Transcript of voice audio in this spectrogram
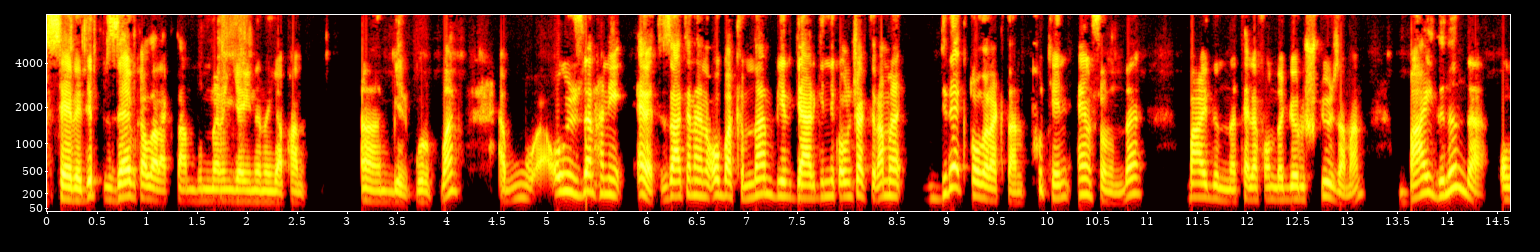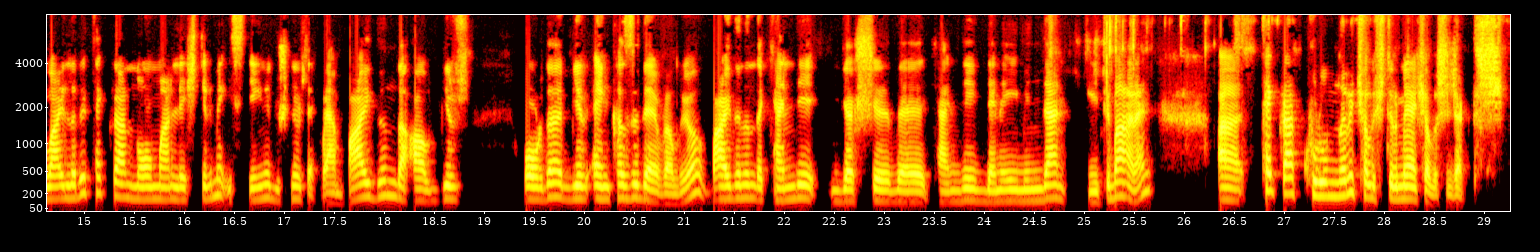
seyredip zevk alaraktan bunların yayınını yapan e, bir grup var. E, o yüzden hani evet zaten hani o bakımdan bir gerginlik olacaktır ama direkt olaraktan Putin en sonunda Biden'la telefonda görüştüğü zaman Biden'ın da olayları tekrar normalleştirme isteğini düşünürsek yani Biden da al bir orada bir enkazı devralıyor. Biden'ın da kendi yaşı ve kendi deneyiminden itibaren tekrar kurumları çalıştırmaya çalışacaktır.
